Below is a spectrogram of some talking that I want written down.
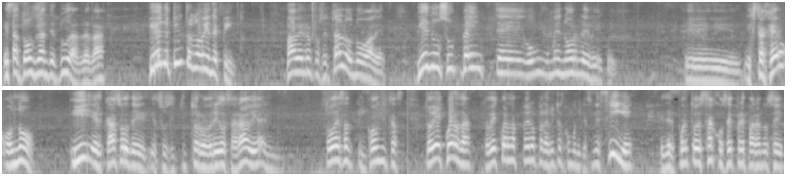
estas dos grandes dudas, ¿verdad? ¿Viene Pinto o no viene Pinto? ¿Va a haber otro central o no va a haber? ¿Viene un sub-20 o un menor de, de- eh, extranjero o no? Y el caso del sustituto Rodrigo Sarabia, todas esas incógnitas, todavía hay cuerda, todavía hay cuerda, pero para Mientras Comunicaciones sigue en el puerto de San José preparándose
